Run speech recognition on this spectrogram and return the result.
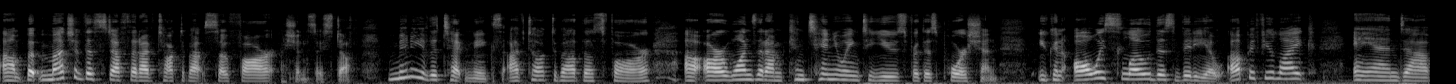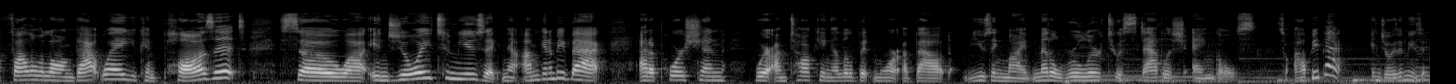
Um, but much of the stuff that I've talked about so far, I shouldn't say stuff, many of the techniques I've talked about thus far uh, are ones that I'm continuing to use for this portion. You can always slow this video up if you like and uh, follow along that way. You can pause it. So uh, enjoy to music. Now I'm going to be back at a portion where I'm talking a little bit more about using my metal ruler to establish angles. So I'll be back. Enjoy the music.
